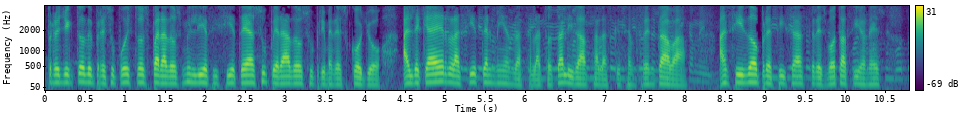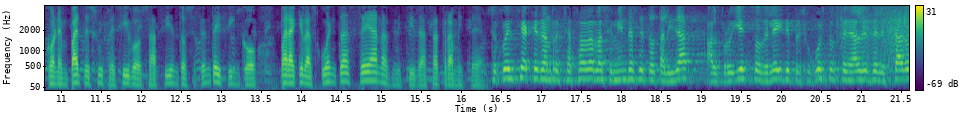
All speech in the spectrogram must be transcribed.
proyecto de presupuestos para 2017 ha superado su primer escollo, al decaer las siete enmiendas a la totalidad a las que se enfrentaba. Han sido precisas tres votaciones, con empates sucesivos a 175, para que las cuentas sean admitidas a trámite. En consecuencia, quedan rechazadas las enmiendas de totalidad al proyecto de ley de presupuestos generales del Estado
